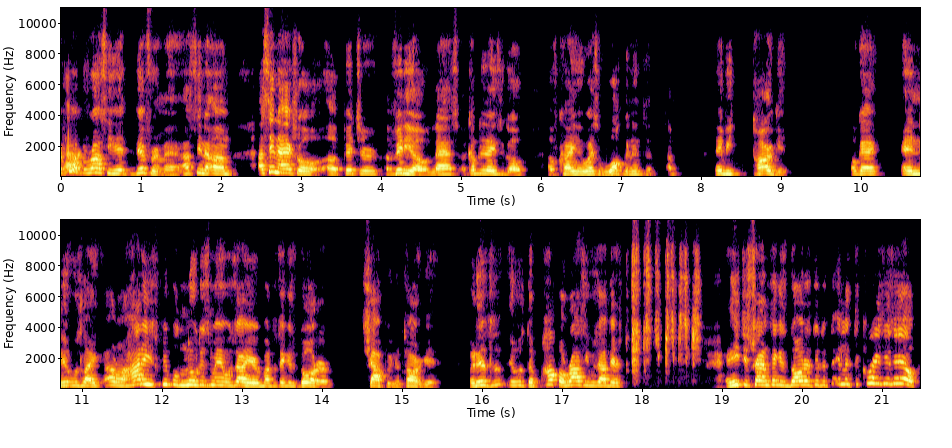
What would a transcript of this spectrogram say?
powerful. paparazzi hit different, man. I seen a, um, I seen an actual uh, picture, a video last a couple of days ago of Kanye West walking into um, maybe Target, okay, and it was like I don't know how these people knew this man was out here about to take his daughter shopping to Target, but it was, it was the paparazzi was out there, and he just trying to take his daughter to the. It looked crazy as hell,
